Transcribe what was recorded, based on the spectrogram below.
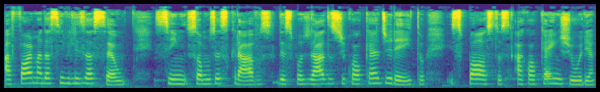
a forma da civilização. Sim, somos escravos, despojados de qualquer direito, expostos a qualquer injúria,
